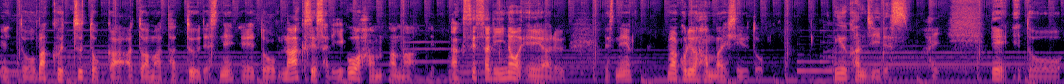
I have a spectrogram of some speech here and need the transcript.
えっと、まあ、靴とか、あとはまあタトゥーですね。えっと、まあ、アクセサリーをはん、あまあ、アクセサリーの AR ですね。まあ、これを販売しているという感じです。はい。で、えっと、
